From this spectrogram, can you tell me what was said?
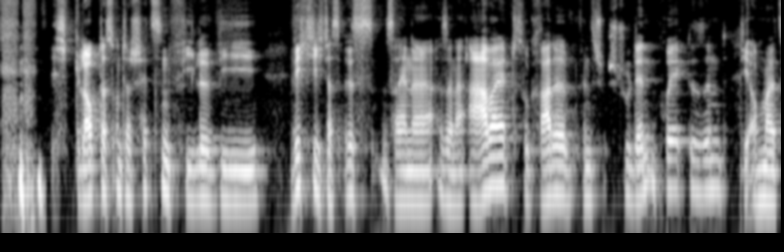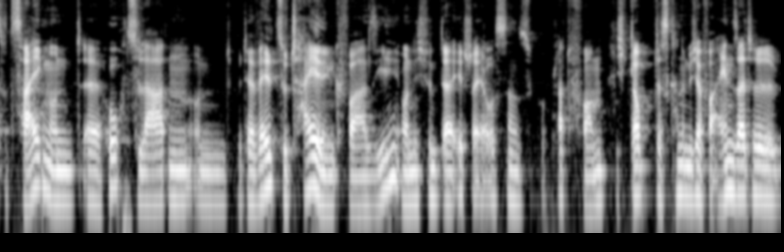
Ich glaube, das unterschätzen viele, wie wichtig das ist, seine, seine Arbeit, so gerade wenn es Studentenprojekte sind, die auch mal zu zeigen und äh, hochzuladen und mit der Welt zu teilen quasi. Und ich finde da HIO ist eine super Plattform. Ich glaube, das kann nämlich auf der einen Seite,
